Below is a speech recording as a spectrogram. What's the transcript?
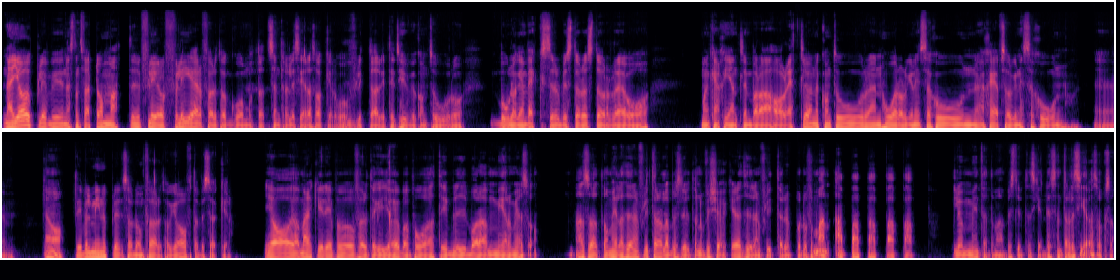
nej, jag upplever ju nästan tvärtom att eh, fler och fler företag går mot att centralisera saker och flyttar till ett huvudkontor och bolagen växer och blir större och större och man kanske egentligen bara har ett lönekontor, en HR-organisation, en chefsorganisation. Eh, ja, det är väl min upplevelse av de företag jag ofta besöker. Ja, jag märker ju det på företaget jag jobbar på att det blir bara mer och mer så. Alltså att de hela tiden flyttar alla besluten och försöker hela tiden flytta upp och då får man app, app, app, app, app. glöm inte att de här besluten ska decentraliseras också.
